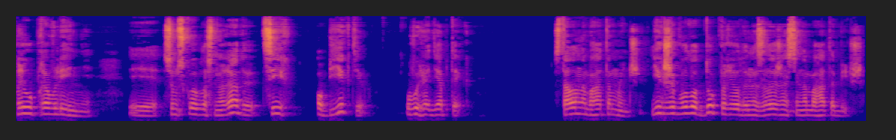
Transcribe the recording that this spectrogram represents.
при управлінні е, Сумською обласною радою цих об'єктів у вигляді аптек стало набагато менше? Їх же було до періоду незалежності набагато більше.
